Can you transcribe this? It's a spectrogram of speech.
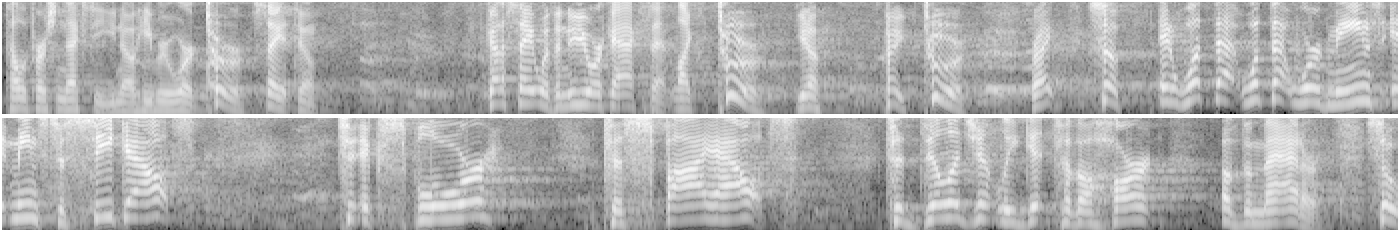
Tell the person next to you, you know Hebrew word, tur. Say it to them. Got to say it with a New York accent, like tur, you know, hey, tur, right? So, and what that, what that word means, it means to seek out, to explore, to spy out, to diligently get to the heart of the matter. So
